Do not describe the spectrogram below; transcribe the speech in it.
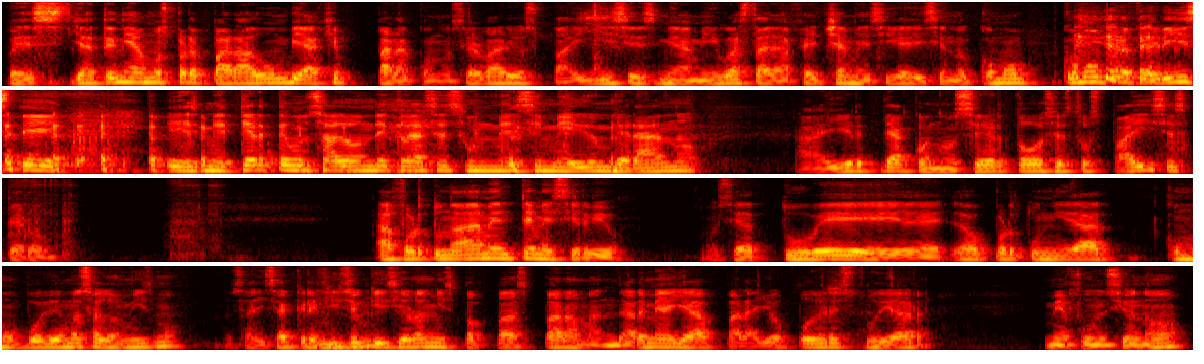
pues ya teníamos preparado un viaje para conocer varios países. Mi amigo hasta la fecha me sigue diciendo, ¿cómo, cómo preferiste es meterte en un salón de clases un mes y medio en verano a irte a conocer todos estos países? Pero afortunadamente me sirvió. O sea, tuve la oportunidad, como volvemos a lo mismo, o sea, el sacrificio que hicieron mis papás para mandarme allá, para yo poder estudiar, me funcionó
